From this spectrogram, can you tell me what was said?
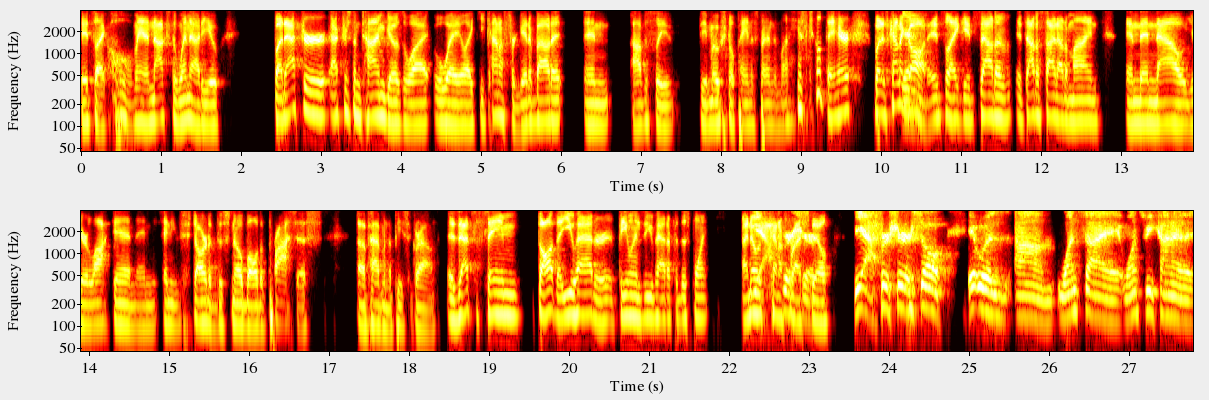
it's like, oh man, it knocks the wind out of you. But after after some time goes away, away like you kind of forget about it, and obviously the emotional pain of spending the money is still there, but it's kind of yeah. gone. It's like it's out of it's out of sight, out of mind, and then now you're locked in, and and you've started the snowball, the process of having a piece of ground. Is that the same thought that you had or feelings that you've had up to this point? I know yeah, it's kind of fresh sure. still. Yeah, for sure. So it was um once I once we kind of,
